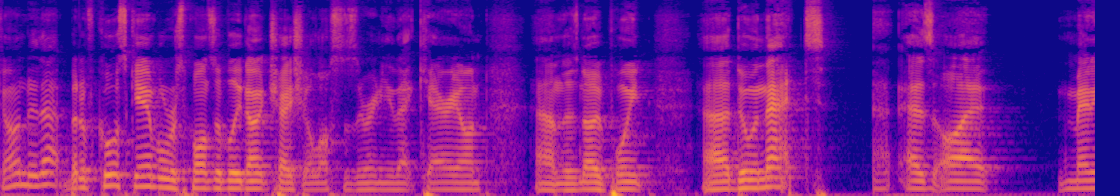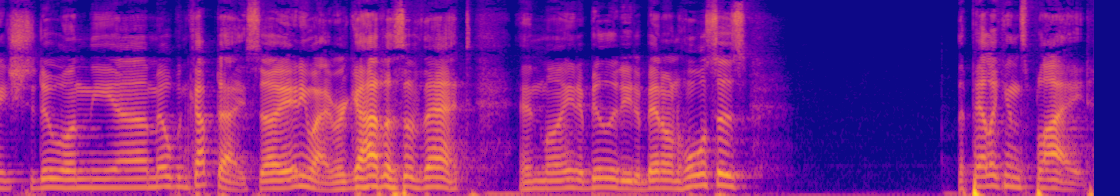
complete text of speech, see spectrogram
go and do that. But of course, gamble responsibly. Don't chase your losses or any of that carry on. Um, there's no point uh, doing that as I managed to do on the uh, Melbourne Cup day. So, anyway, regardless of that and my inability to bet on horses, the Pelicans played.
